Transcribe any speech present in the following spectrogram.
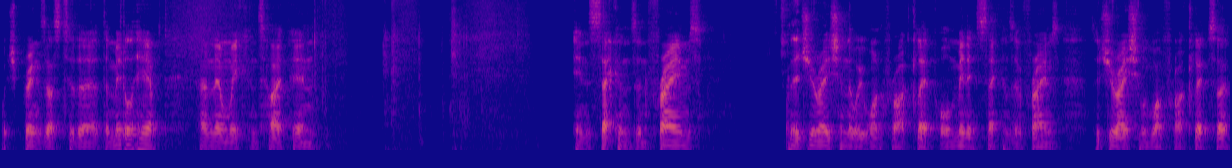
which brings us to the, the middle here. And then we can type in in seconds and frames the duration that we want for our clip or minutes, seconds and frames the duration we want for our clip. So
